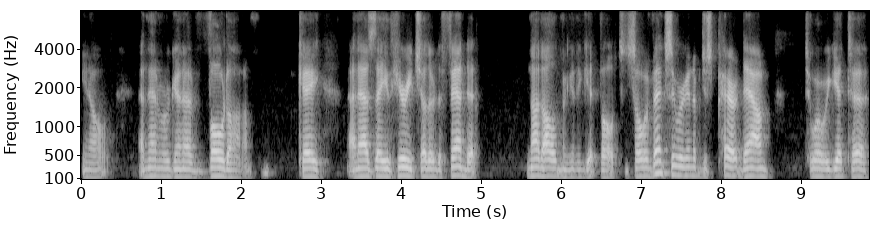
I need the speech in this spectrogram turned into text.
you know and then we're going to vote on them okay? And as they hear each other defend it not all of them are going to get votes. And so eventually we're going to just pare it down to where we get to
